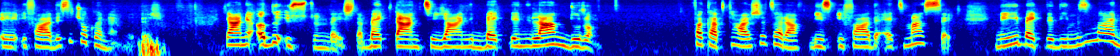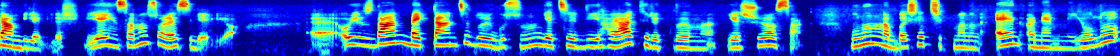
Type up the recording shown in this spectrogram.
e, ifadesi çok önemlidir. Yani adı üstünde işte beklenti yani beklenilen durum. Fakat karşı taraf biz ifade etmezsek neyi beklediğimizi nereden bilebilir diye insanın sorası geliyor. Ee, o yüzden beklenti duygusunun getirdiği hayal kırıklığını yaşıyorsak bununla başa çıkmanın en önemli yolu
